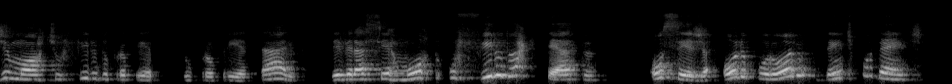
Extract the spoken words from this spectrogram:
de morte o filho do proprietário, deverá ser morto o filho do arquiteto. Ou seja, olho por olho, dente por dente.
